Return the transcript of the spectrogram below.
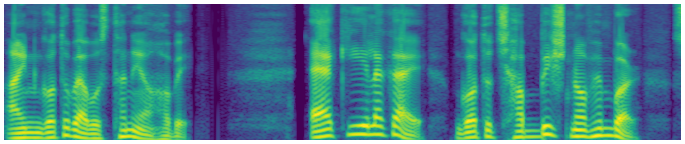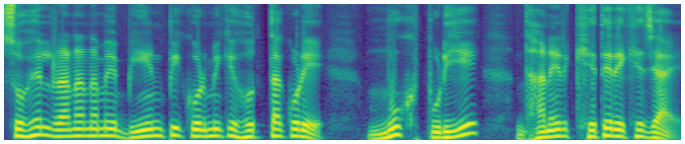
আইনগত ব্যবস্থা নেওয়া হবে। একই এলাকায় গত ২৬ নভেম্বর সোহেল রানা নামে বিএনপি কর্মীকে হত্যা করে মুখ পুড়িয়ে ধানের খেতে রেখে যায়।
